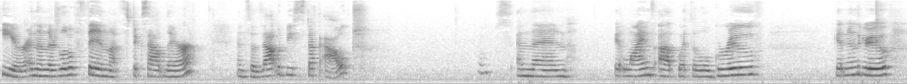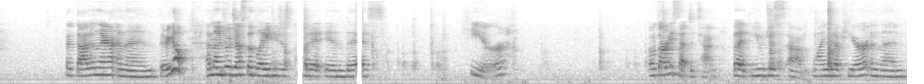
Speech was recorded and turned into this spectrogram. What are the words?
here, and then there's a little fin that sticks out there. And so that would be stuck out. Oops. And then it lines up with the little groove, getting in the groove. Put that in there, and then there you go. And then to adjust the blade, you just put it in this here. Oh, it's already set to 10, but you just um, line it up here and then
